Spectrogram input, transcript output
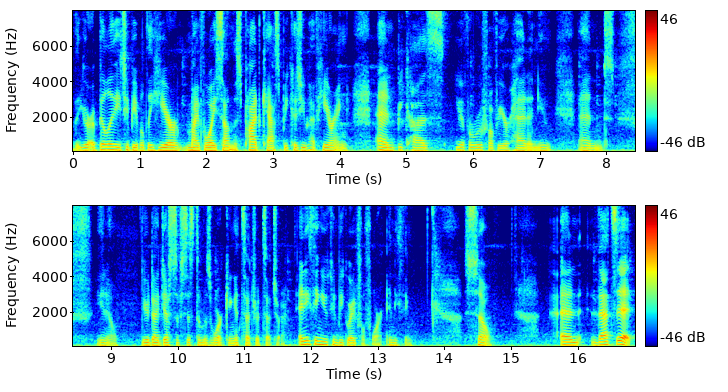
your ability to be able to hear my voice on this podcast because you have hearing and because you have a roof over your head and you and you know your digestive system is working etc etc anything you can be grateful for anything. So and that's it.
